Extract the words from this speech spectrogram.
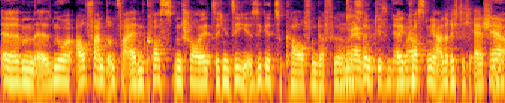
ähm, äh, nur Aufwand und vor allem Kosten scheut, sich ein Sie- Siegel zu kaufen dafür. Ja, gut, die sind ja Weil die kosten ja alle richtig Ash. Ja. Ja.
